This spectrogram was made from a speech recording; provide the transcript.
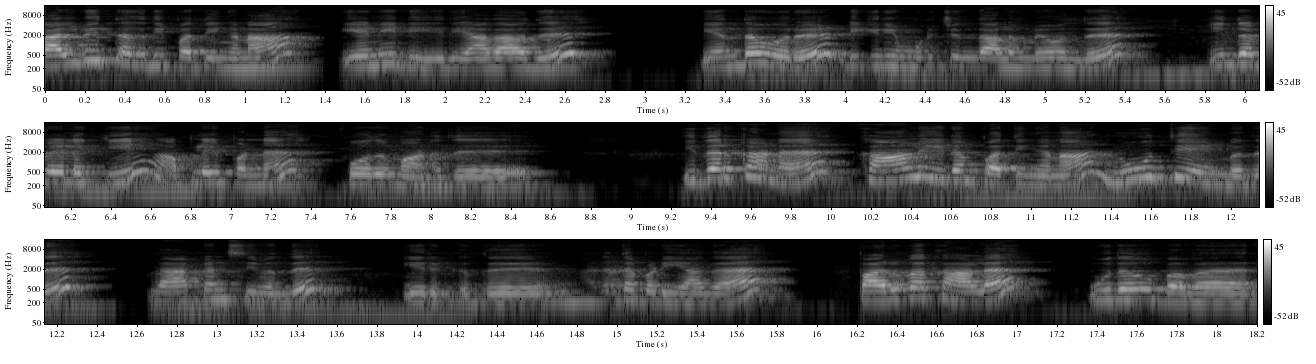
கல்வி தகுதி பார்த்தீங்கன்னா எனி டிகிரி அதாவது எந்த ஒரு டிகிரி முடிச்சிருந்தாலுமே வந்து இந்த வேலைக்கு அப்ளை பண்ண போதுமானது. இதற்கான கால இடம் பார்த்தீங்கன்னா நூற்றி ஐம்பது வேக்கன்சி வந்து இருக்குது. அடுத்தபடியாக பருவகால உதவுபவர்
